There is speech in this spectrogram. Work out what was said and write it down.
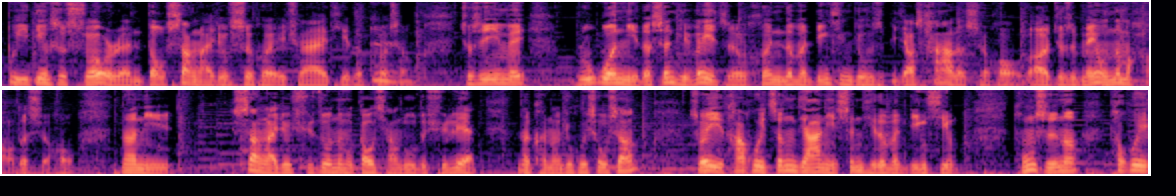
不一定是所有人都上来就适合 HIT 的课程，就是因为如果你的身体位置和你的稳定性就是比较差的时候啊，就是没有那么好的时候，那你上来就去做那么高强度的训练，那可能就会受伤。所以它会增加你身体的稳定性，同时呢，它会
